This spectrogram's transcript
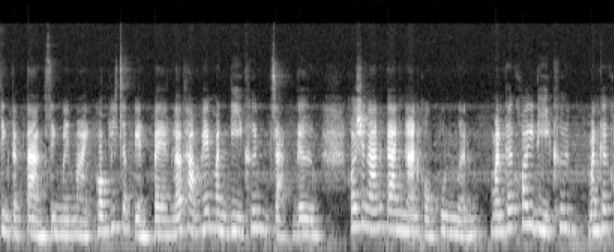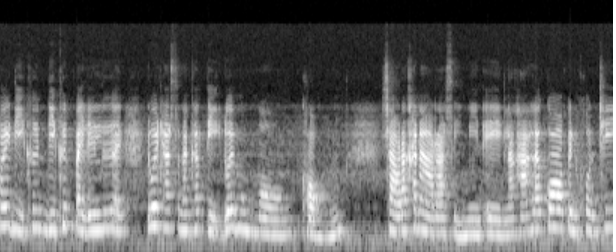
สิ่งต่างๆ สิ่งใหม่ๆ พร้อมที่จะเปลี่ยนแปลงแล้วทำให้มันดีขึ้นจากเดิม เพราะฉะนั้นการงานของคุณเหมือนมันค่อยๆดีขึ้น มันค่อยๆดีขึ้น ดีขึ้นไปเรื่อยๆ ด้วยทัศนคติด้วยมุมมองของชาวลัคนาราศีมีนเองนะคะ แล้วก็เป็นคนที่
